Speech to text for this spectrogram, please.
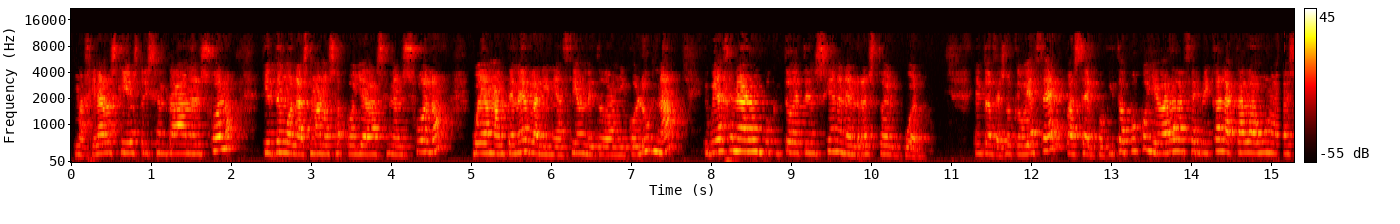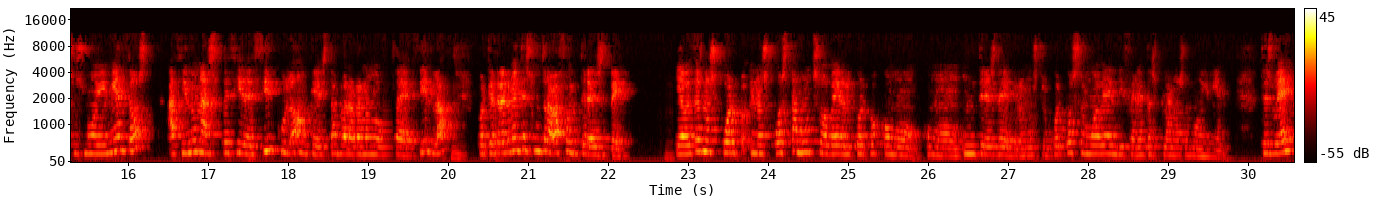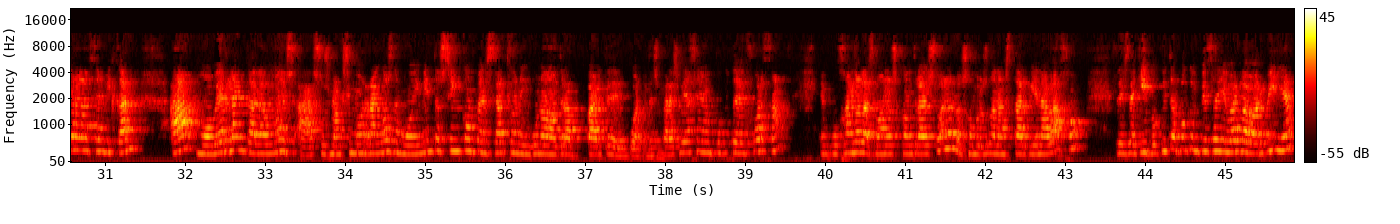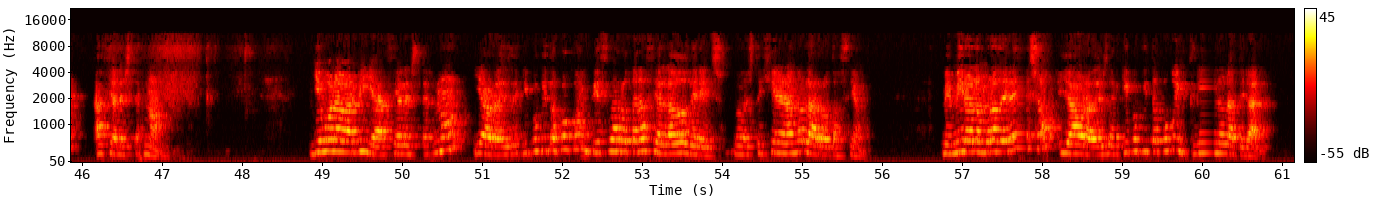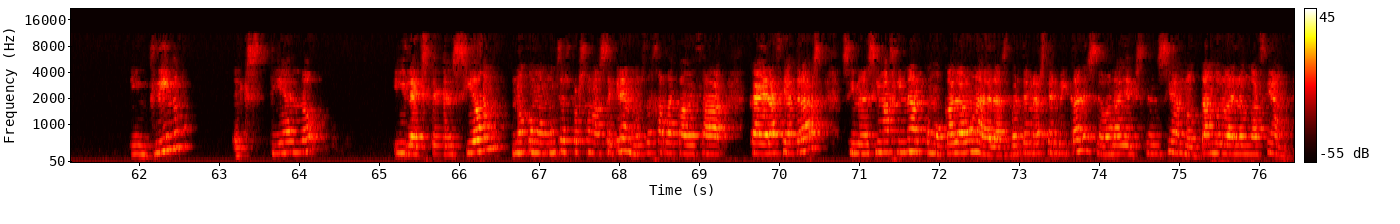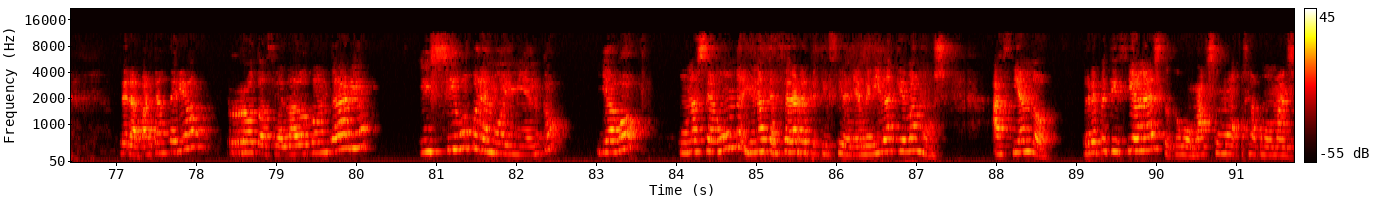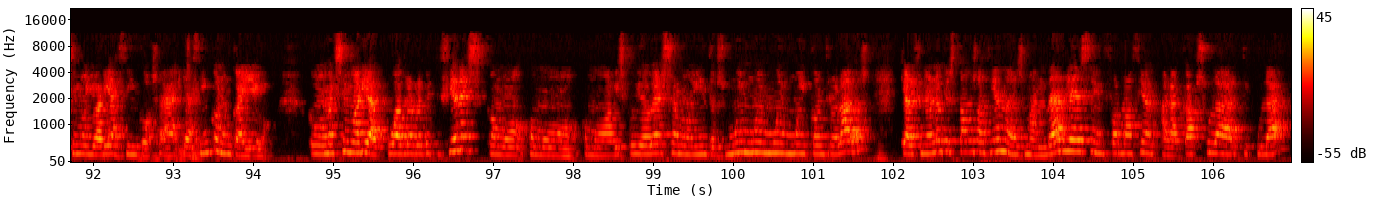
Imaginaros que yo estoy sentada en el suelo, yo tengo las manos apoyadas en el suelo, voy a mantener la alineación de toda mi columna y voy a generar un poquito de tensión en el resto del cuerpo. Entonces, lo que voy a hacer va a ser poquito a poco llevar a la cervical a cada uno de sus movimientos, haciendo una especie de círculo, aunque esta palabra no me gusta decirla, mm. porque realmente es un trabajo en 3D. Y a veces nos, nos cuesta mucho ver el cuerpo como, como, un 3D, pero nuestro cuerpo se mueve en diferentes planos de movimiento. Entonces voy a llevar a la cervical a moverla en cada uno de a sus máximos rangos de movimiento sin compensar con ninguna otra parte del cuerpo. Entonces para eso voy a generar un poquito de fuerza, empujando las manos contra el suelo, los hombros van a estar bien abajo. Desde aquí poquito a poco empiezo a llevar la barbilla hacia el esternón. Llevo la barbilla hacia el esternón y ahora desde aquí poquito a poco empiezo a rotar hacia el lado derecho, donde estoy generando la rotación. Me miro el hombro derecho y ahora desde aquí poquito a poco inclino lateral. Inclino, extiendo y la extensión, no como muchas personas se creen, no es dejar la cabeza caer hacia atrás, sino es imaginar como cada una de las vértebras cervicales se van a ir extensión, notando la elongación de la parte anterior roto hacia el lado contrario y sigo con el movimiento y hago una segunda y una tercera repetición. Y a medida que vamos haciendo repeticiones, que como máximo, o sea, como máximo yo haría cinco, o sea, y a cinco nunca llego. Como máximo haría cuatro repeticiones, como, como, como habéis podido ver, son movimientos muy, muy, muy, muy controlados, que al final lo que estamos haciendo es mandarle esa información a la cápsula articular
